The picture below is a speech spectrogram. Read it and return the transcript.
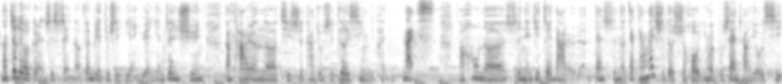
那这六个人是谁呢？分别就是演员严正勋。那他人呢？其实他就是个性很 nice，然后呢是年纪最大的人。但是呢，在刚开始的时候，因为不擅长游戏，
